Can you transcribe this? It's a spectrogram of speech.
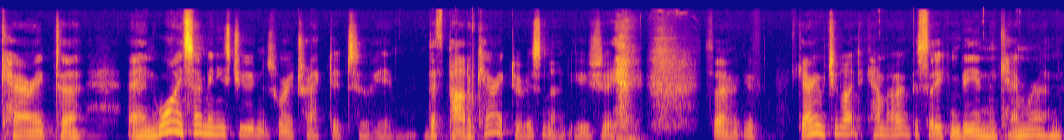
character and why so many students were attracted to him. That's part of character, isn't it? Usually. so, if Gary, would you like to come over so you can be in the camera and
